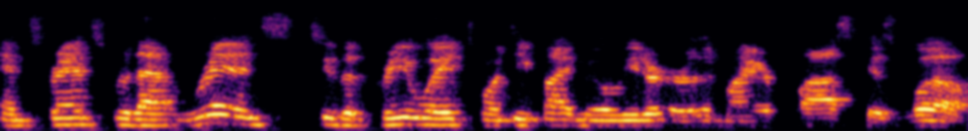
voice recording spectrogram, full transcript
and transfer that rinse to the pre-weighed 25 milliliter Erlenmeyer flask as well.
